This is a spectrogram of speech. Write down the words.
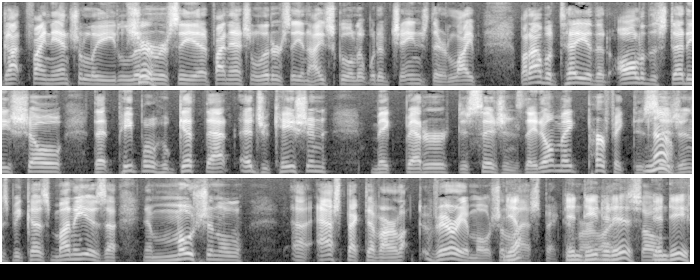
got financially literacy, uh, financial literacy in high school, it would have changed their life. But I will tell you that all of the studies show that people who get that education make better decisions. They don't make perfect decisions because money is a, an emotional uh, aspect of our very emotional Yep. aspect. Of Indeed, our it is. So Indeed.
